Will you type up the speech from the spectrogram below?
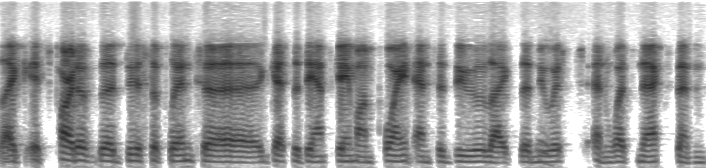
like it's part of the discipline to get the dance game on point and to do like the newest and what's next and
